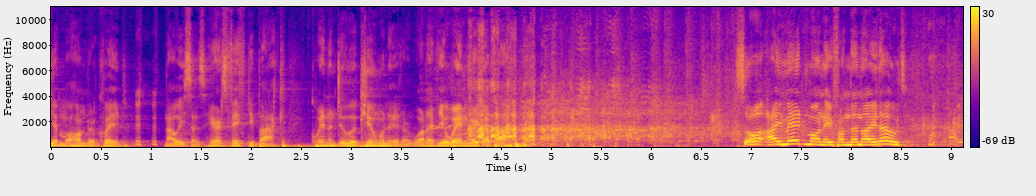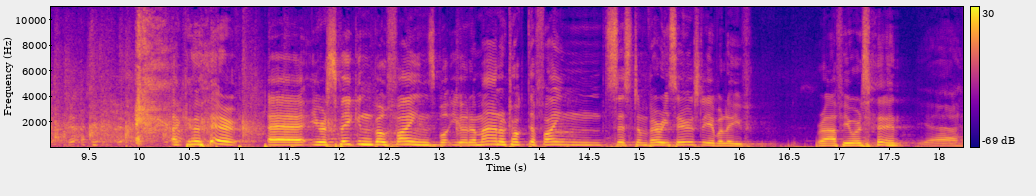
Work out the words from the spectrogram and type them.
give him a hundred quid. now he says, here's 50 back, go in and do accumulator. Whatever you win, we get back. so I made money from the night out. I come here. Uh, you were speaking about fines, but you had a man who took the fine system very seriously, I believe. Raf, you were saying. Yeah.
